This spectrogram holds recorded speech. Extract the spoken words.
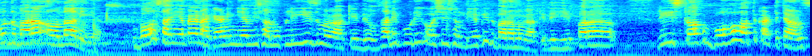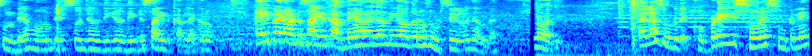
ਉਹ ਦੁਬਾਰਾ ਆਉਂਦਾ ਨਹੀਂ ਹੈ। ਬਹੁਤ ਸਾਰੀਆਂ ਭੈਣਾਂ ਕਹਿਣਗੀਆਂ ਵੀ ਸਾਨੂੰ ਪਲੀਜ਼ ਮੰਗਾ ਕੇ ਦਿਓ। ਸਾਡੀ ਪੂਰੀ ਕੋਸ਼ਿਸ਼ ਹੁੰਦੀ ਹੈ ਕਿ ਦੁਬਾਰਾ ਮੰਗਾ ਕੇ ਦਈਏ, ਪਰ ਰੀਸਟਾਕ ਬਹੁਤ ਘੱਟ ਚਾਂਸ ਹੁੰਦੇ ਆ ਹੁਣ ਦੇ ਸੋ ਜਲਦੀ ਜਲਦੀ ਡਿਸਾਈਡ ਕਰ ਲਿਆ ਕਰੋ। ਕਈ ਭੈਣਾਂ ਡਿਸਾਈਡ ਕਰਦੀਆਂ ਰਹਿ ਜਾਂਦੀਆਂ, ਉਦੋਂ ਨੂੰ ਸੂਟ ਸੇਲ ਹੋ ਜਾਂਦਾ। ਲਓ ਜੀ, ਪਹਿਲਾ ਸੂਟ ਦੇਖੋ। ਬੜੇ ਹੀ ਸੋਹਣੇ ਸੂਟ ਨੇ।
